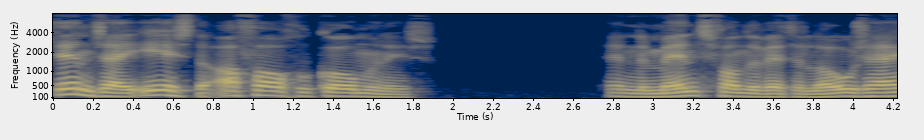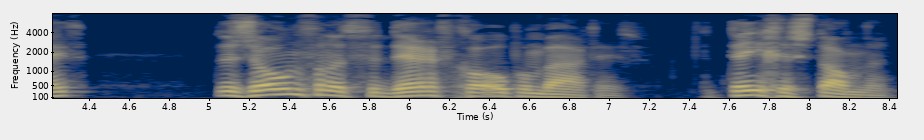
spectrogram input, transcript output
tenzij eerst de afval gekomen is en de mens van de wetteloosheid, de zoon van het verderf geopenbaard is, de tegenstander,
